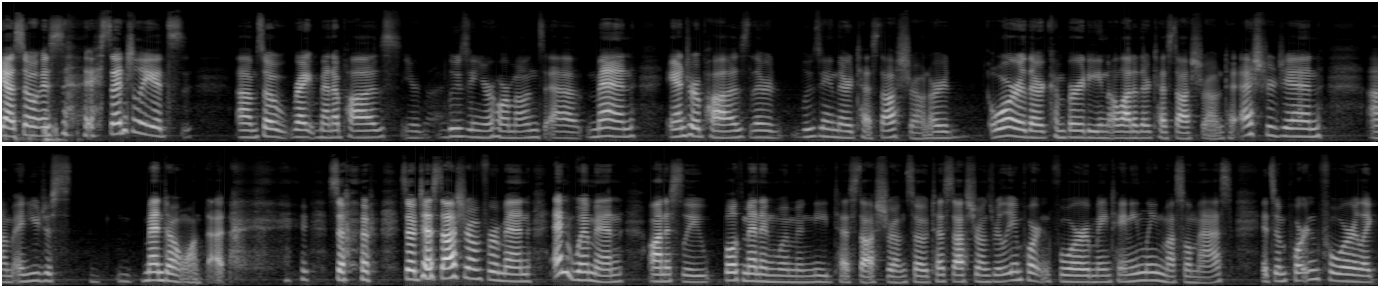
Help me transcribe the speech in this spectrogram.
Yeah, so it's, essentially, it's um, so, right, menopause, you're losing your hormones. Uh, men, andropause, they're losing their testosterone, or or they're converting a lot of their testosterone to estrogen, um, and you just men don't want that. so, so testosterone for men and women, honestly, both men and women need testosterone. So, testosterone is really important for maintaining lean muscle mass. It's important for like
